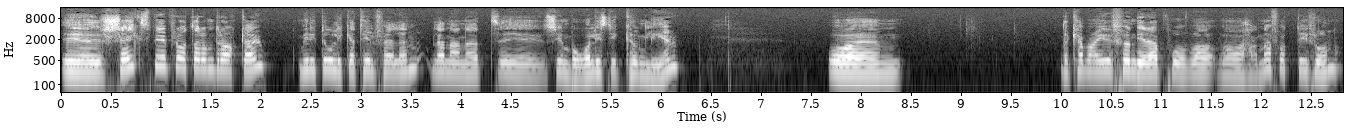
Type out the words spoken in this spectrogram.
Eh, Shakespeare pratar om drakar vid lite olika tillfällen, bland annat eh, symboliskt i Kung Lear. Och, eh, då kan man ju fundera på vad, vad han har fått det ifrån.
